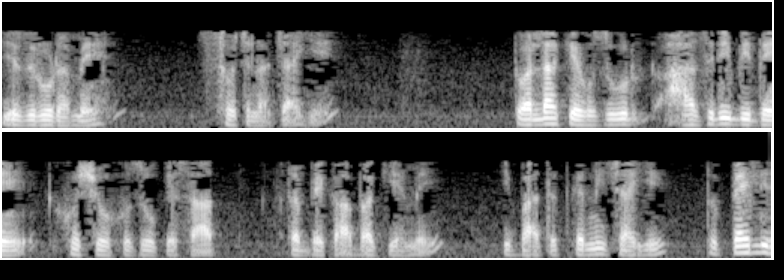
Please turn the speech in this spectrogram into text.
یہ ضرور ہمیں سوچنا چاہیے۔ تو اللہ کے حضور حاضری بھی دیں خوش و خزو کے ساتھ۔ رب کعبہ کی ہمیں عبادت کرنی چاہیے۔ تو پہلی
